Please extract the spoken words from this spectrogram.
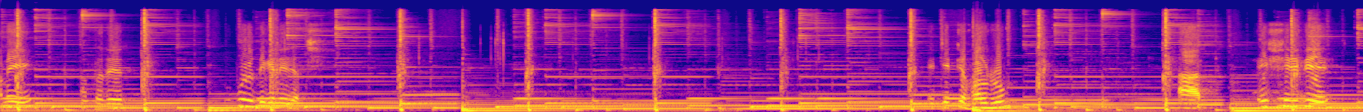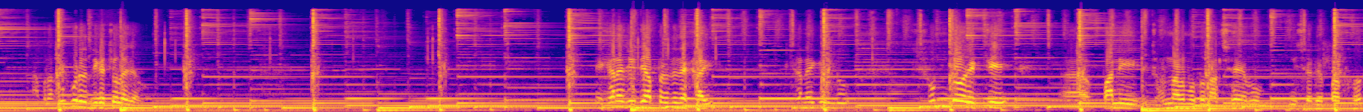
আপনাদের উপরের দিকে নিয়ে যাচ্ছি। এটি একটি হল রুম। আর এই সিঁড়ি দিয়ে আমরা উপরের দিকে চলে যাব। এখানে যদি আপনাদের দেখাই, এখানে কিন্তু সুন্দর একটি পানি ঝর্ণার মতন আছে এবং সাইডে পাথর।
